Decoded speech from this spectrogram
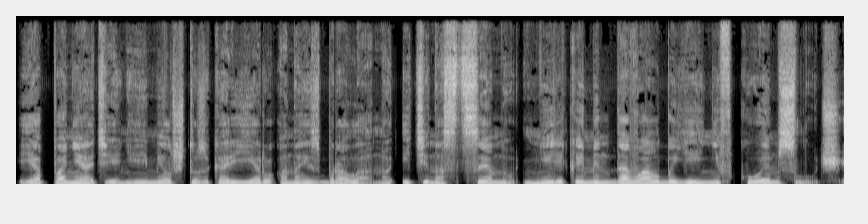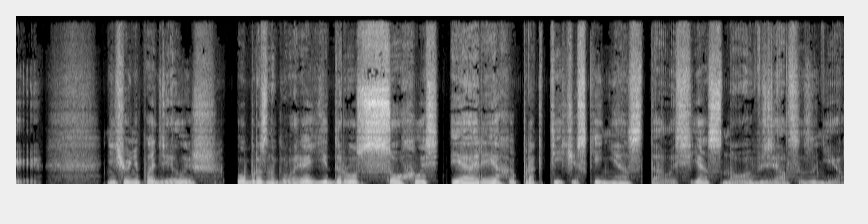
Я понятия не имел, что за карьеру она избрала, но идти на сцену не рекомендовал бы ей ни в коем случае. Ничего не поделаешь. Образно говоря, ядро ссохлось, и ореха практически не осталось. Я снова взялся за нее.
